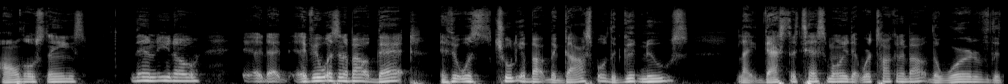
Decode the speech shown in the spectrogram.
all those things, then, you know, eh, that if it wasn't about that, if it was truly about the gospel, the good news, like that's the testimony that we're talking about, the word of the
